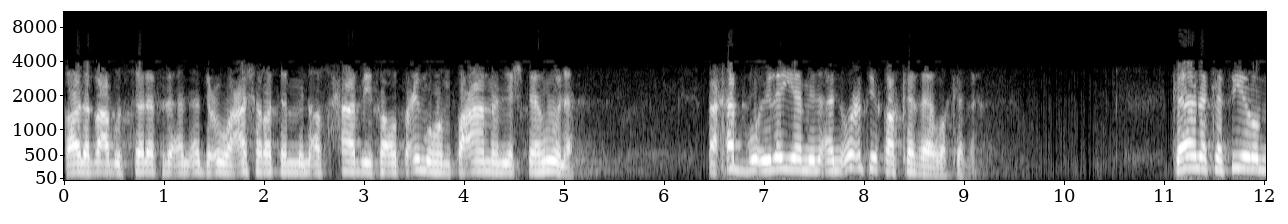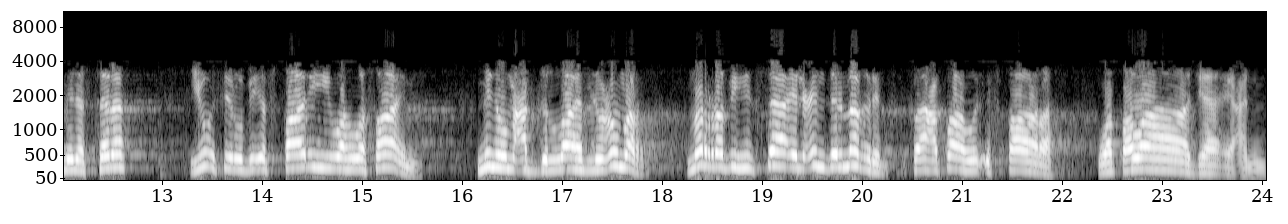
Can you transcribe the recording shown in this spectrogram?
قال بعض السلف لأن أدعو عشرة من أصحابي فأطعمهم طعاما يشتهونه. أحب إلي من أن أعتق كذا وكذا. كان كثير من السلف يؤثر بإفطاره وهو صائم. منهم عبد الله بن عمر مر به السائل عند المغرب فأعطاه الإفطار وطوى جائعا.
